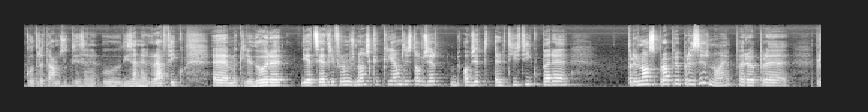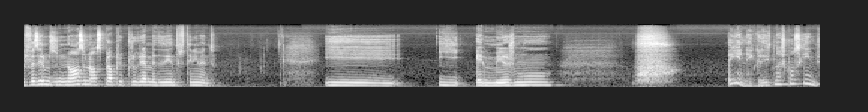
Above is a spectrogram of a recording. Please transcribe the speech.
contratámos o designer, o designer gráfico, a maquilhadora e etc. E fomos nós que criámos este objeto, objeto artístico para, para nosso próprio prazer, não é? Para, para, para fazermos nós o nosso próprio programa de entretenimento. E, e é mesmo. Ai, eu nem acredito que nós conseguimos.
